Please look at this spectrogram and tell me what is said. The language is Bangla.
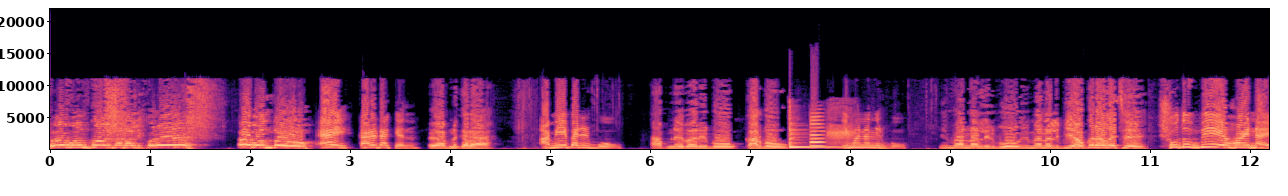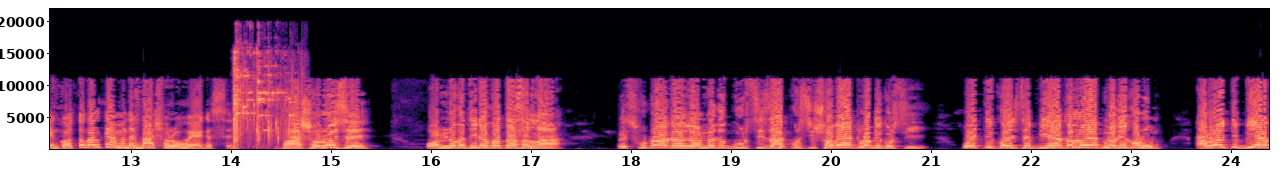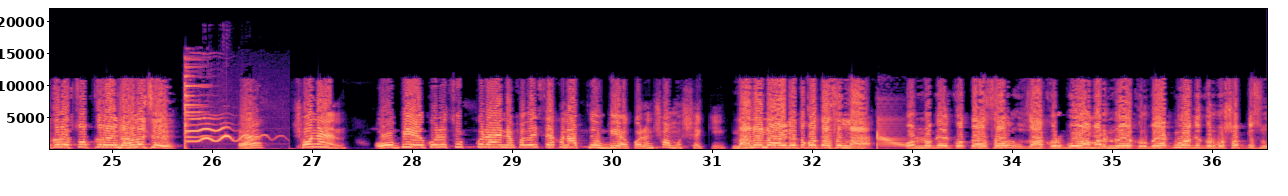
ও বন্ধু ইমানালি করে। এ বন্ধু। এই কারে ডাকেন? এ আপনি কারা? আমি এই বাড়ির বউ। আপনি বাড়ির বউ কার বউ? ইমান আলীর বউ। ইমান আলীর বউ ইমান আলী বিয়াও করে হালাইছে শুধু বিয়ে হয় নাই গতকালকে আমাদের বাসরও হয়ে গেছে। ভাসও রয়েছে অন্য গতিটা কথা আসল না? ওই ছোট আকালে অন্যকে ঘুরছি যা করছি সব এক লগে করছি। ওই তুই কইছে বিয়া করল এক লগে করুম। আর ওই তুই বিয়া করে চোখ করে আইনা হালাইছে হ্যাঁ? শোনেন ও বিয়ে করে চুপ করে আয়না ফেলাইছে এখন আপনিও বিয়ে করেন সমস্যা কি? না না না এটা তো কথা আসল না। অন্যকে কথা আসল যা করব আমার নয়া করব এক লগে করব সবকিছু।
